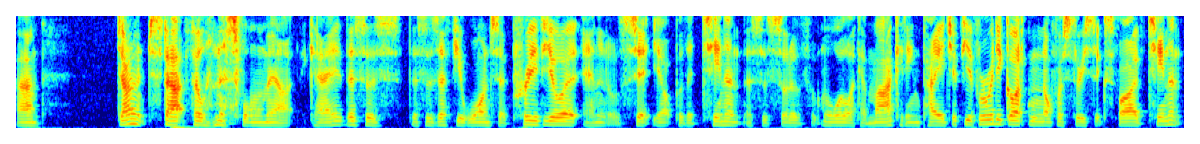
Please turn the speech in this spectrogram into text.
um, don't start filling this form out okay? This is this is if you want to preview it and it'll set you up with a tenant. This is sort of more like a marketing page. If you've already got an office 365 tenant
